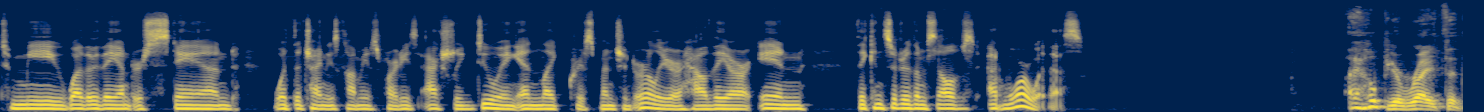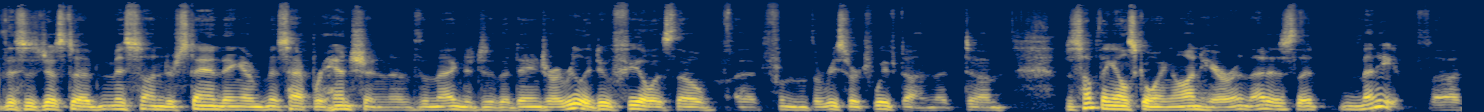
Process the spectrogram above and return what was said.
to me whether they understand what the Chinese Communist Party is actually doing. And like Chris mentioned earlier, how they are in, they consider themselves at war with us. I hope you're right that this is just a misunderstanding or misapprehension of the magnitude of the danger. I really do feel as though, uh, from the research we've done, that um, there's something else going on here, and that is that many, uh,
